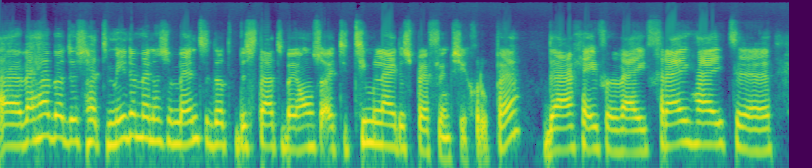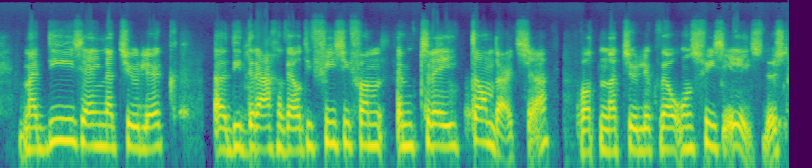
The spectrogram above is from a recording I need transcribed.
Uh, we hebben dus het middenmanagement, dat bestaat bij ons uit de teamleiders per functiegroep. Hè? Daar geven wij vrijheid, uh, maar die zijn natuurlijk, uh, die dragen wel die visie van M2 tandartsen. Wat natuurlijk wel ons visie is. Dus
